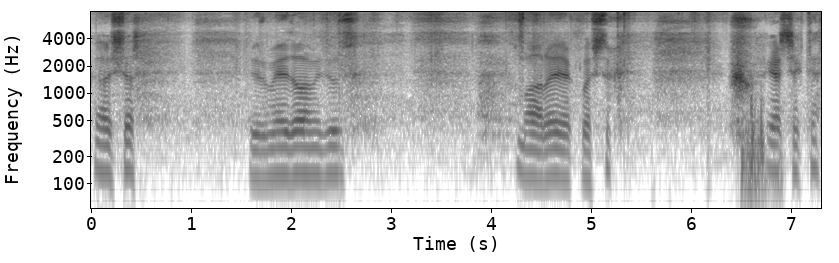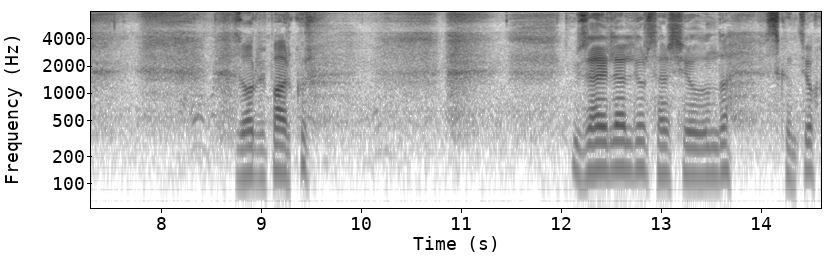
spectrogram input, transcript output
Arkadaşlar yürümeye devam ediyoruz. Mağaraya yaklaştık. Gerçekten zor bir parkur. Güzel ilerliyoruz. Her şey yolunda. Sıkıntı yok.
